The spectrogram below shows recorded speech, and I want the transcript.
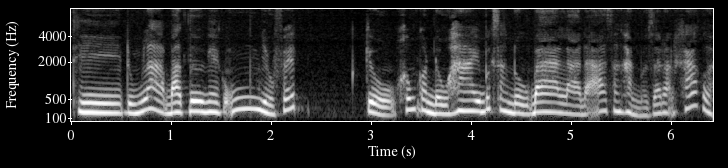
Thì đúng là 34 nghe cũng nhiều phết. Kiểu không còn đầu 2 bước sang đầu 3 là đã sang hẳn một giai đoạn khác rồi.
